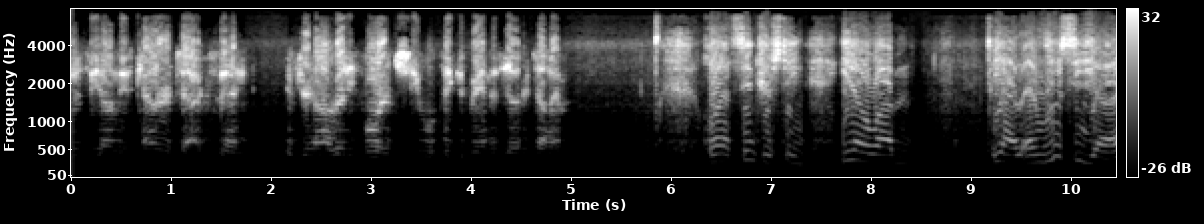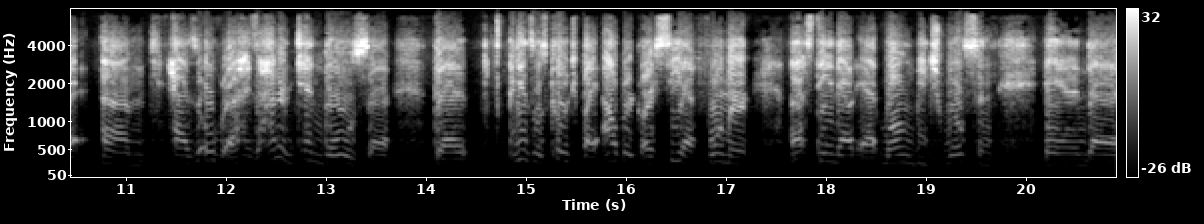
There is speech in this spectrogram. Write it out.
Lucy on these counterattacks, and if you're not ready for it, she will take advantage every time. Well, that's interesting. You know, um, yeah, and Lucy uh, um, has over has 110 goals. Uh, the Peninsula is coached by Albert Garcia, former uh, standout at Long Beach Wilson, and uh,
